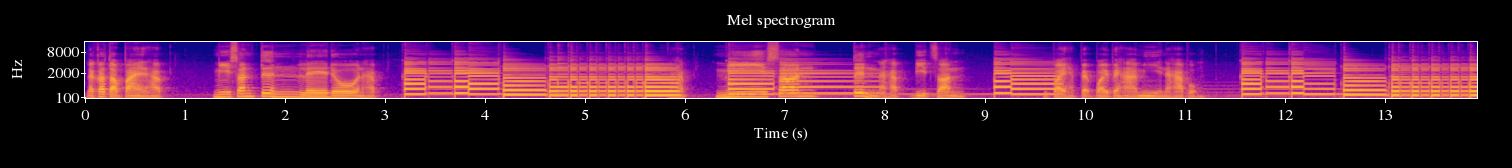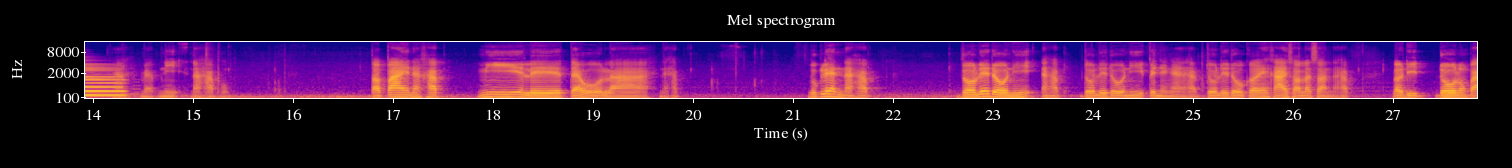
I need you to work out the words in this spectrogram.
แล้วก็ต่อไปนะครับ มีซ่อนตื้นเลโดนะครับ มีซ่อนตื้นนะครับ ดีดซ่อนปล่อยปล่อยไปหามีนะครับผมแบบนี้นะครับผม ต่อไปนะครับ มีเลเตโอลานะครับ ลูกเล่นนะครับ โดเลโดนี้นะครับ โดเลโดนี้เป็นยังไงครับ โดเลโดก็คล้ายๆซอนละซอนนะครับ เราดีดโดลงไป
